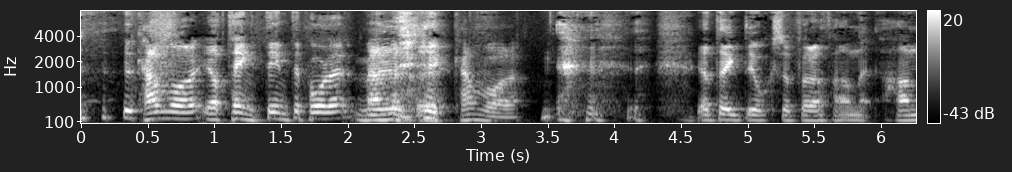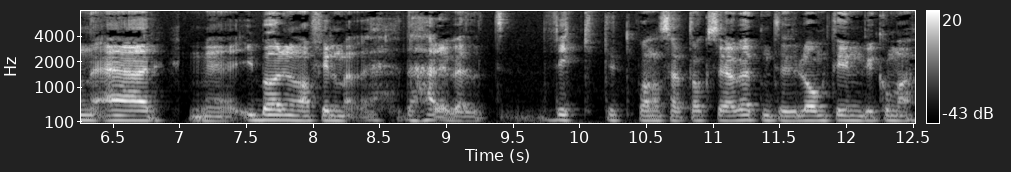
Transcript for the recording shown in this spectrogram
Kan vara. Jag tänkte inte på det, men det det. kan vara. Jag tänkte också för att han, han är med, i början av filmen. Det här är väldigt viktigt på något sätt också. Jag vet inte hur långt in vi kommer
